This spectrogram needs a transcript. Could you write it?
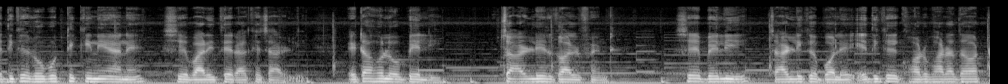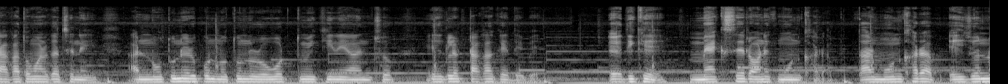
এদিকে রোবটটি কিনে আনে সে বাড়িতে রাখে চার্লি। এটা হলো বেলি, চার্লির গার্লফ্রেন্ড সে বেলি চার্লিকে বলে, এদিকে ঘর ভাড়া দেওয়ার টাকা তোমার কাছে নেই, আর নতুনের উপর নতুন রোবট তুমি কিনে আনছো, এগুলোর টাকা কে দেবে? এদিকে ম্যাক্সের অনেক মন খারাপ। তার মন খারাপ এই জন্য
